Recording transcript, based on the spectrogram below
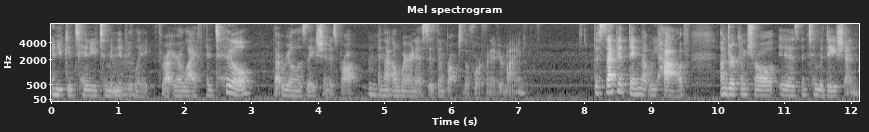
and you continue to mm-hmm. manipulate throughout your life until that realization is brought mm-hmm. and that mm-hmm. awareness is then brought to the forefront of your mind. The second thing that we have under control is intimidation.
